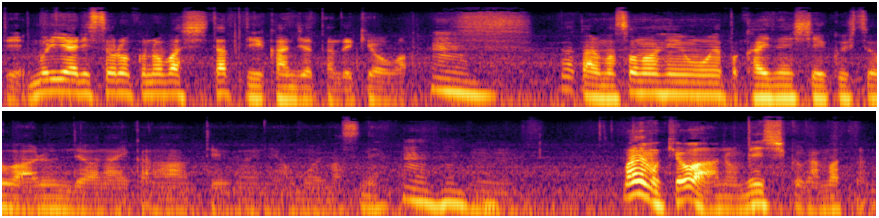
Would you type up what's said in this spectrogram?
て無理やりストローク伸ばしたっていう感じだったんで今日は。うん。だからまあその辺をやっぱ改善していく必要があるんではないかなっていうふうには思いますね。うんうん。うんまあでも今日はあのベーシック頑張ったんで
